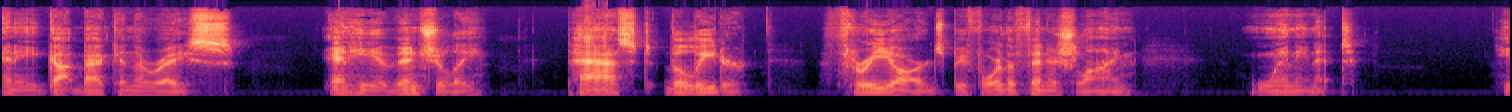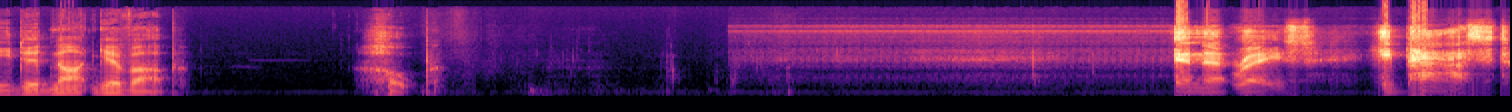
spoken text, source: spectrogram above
and he got back in the race. And he eventually passed the leader three yards before the finish line, winning it. He did not give up hope. In that race, he passed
